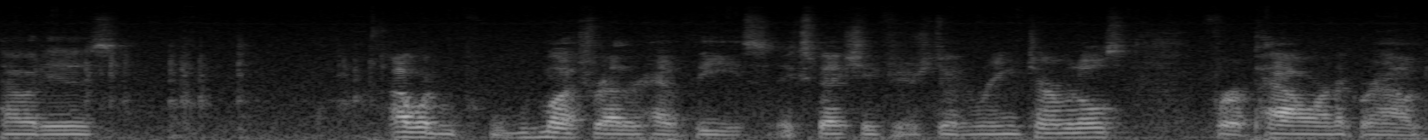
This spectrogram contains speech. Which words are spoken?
how it is. I would much rather have these, especially if you're just doing ring terminals for a power and a ground.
